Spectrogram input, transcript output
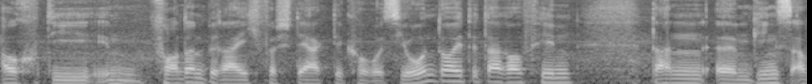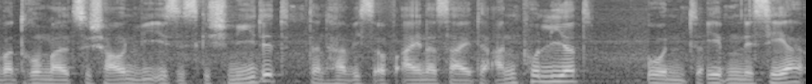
Auch die im vorderen Bereich verstärkte Korrosion deutet darauf hin. Dann ähm, ging es aber darum, mal zu schauen, wie ist es geschmiedet. Dann habe ich es auf einer Seite anpoliert und eben eine sehr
